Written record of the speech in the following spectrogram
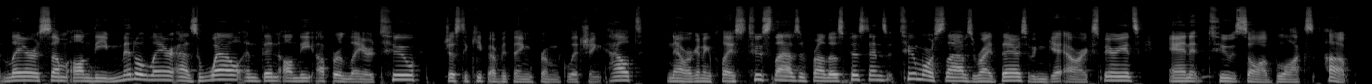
layer some on the middle layer as well, and then on the upper layer too, just to keep everything from glitching out. Now we're gonna place two slabs in front of those pistons, two more slabs right there so we can get our experience, and two solid blocks up.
